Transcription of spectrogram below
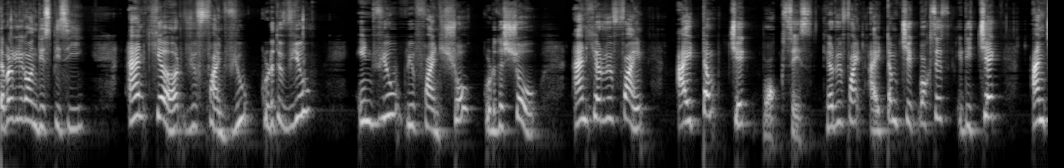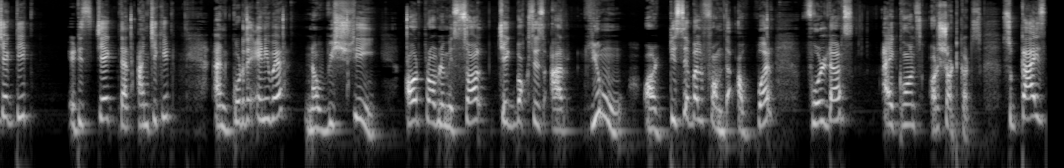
double click on this pc and here you find view. Go to the view. In view we find show. Go to the show. And here we find item checkboxes here we find item checkboxes it is checked unchecked it. It is checked then uncheck it. And go to the anywhere. Now we see our problem is solved. Checkboxes are removed or disabled from the upper folders icons or shortcuts. So guys,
